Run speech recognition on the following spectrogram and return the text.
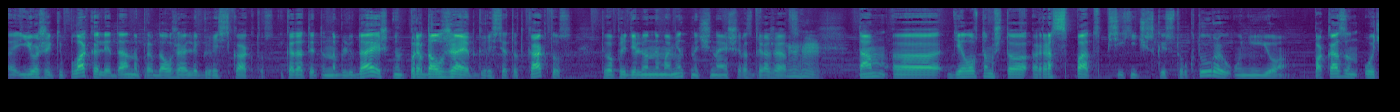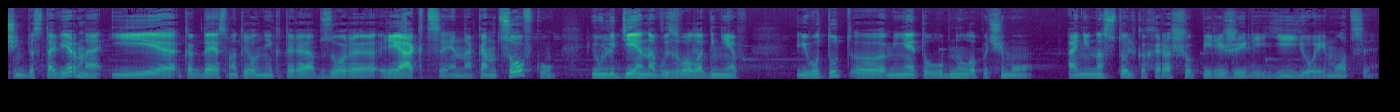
ежики плакали, да, но продолжали грызть кактус. И когда ты это наблюдаешь, он продолжает грызть этот кактус, ты в определенный момент начинаешь раздражаться. Там э, дело в том, что распад психической структуры у нее показан очень достоверно, и когда я смотрел некоторые обзоры реакции на концовку, и у людей она вызвала гнев, и вот тут э, меня это улыбнуло. Почему? Они настолько хорошо пережили ее эмоции,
